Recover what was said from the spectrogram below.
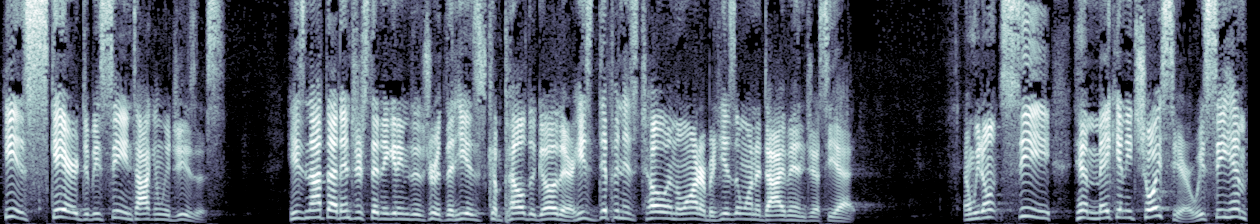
He is scared to be seen talking with Jesus. He's not that interested in getting to the truth that he is compelled to go there. He's dipping his toe in the water, but he doesn't want to dive in just yet. And we don't see him make any choice here. We see him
